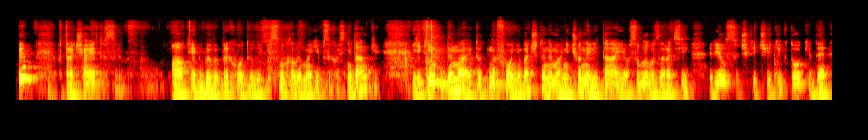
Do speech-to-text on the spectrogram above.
пим, втрачаєте сили. А от якби ви приходили і слухали мої психосніданки, які немає тут на фоні, бачите, немає, нічого не літає, особливо зараз ці рілсочки чи тіктоки, де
